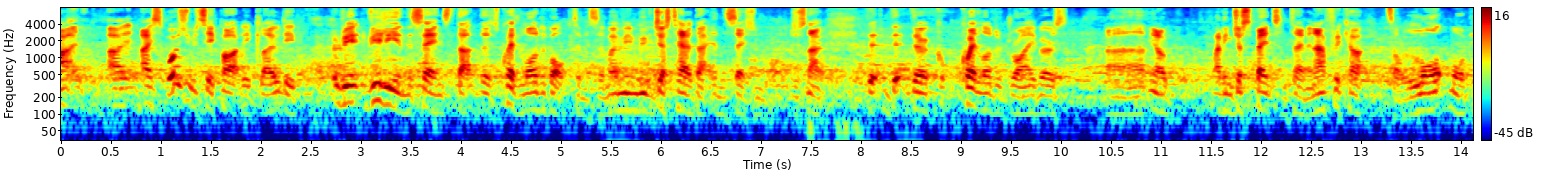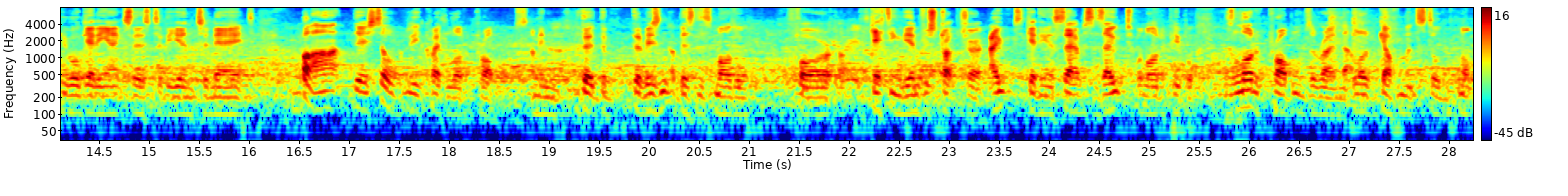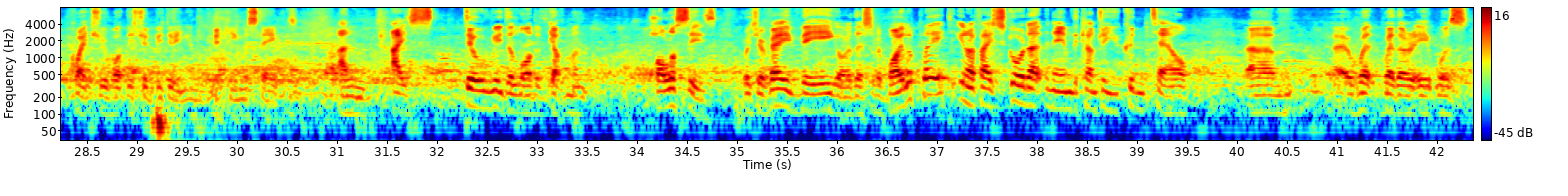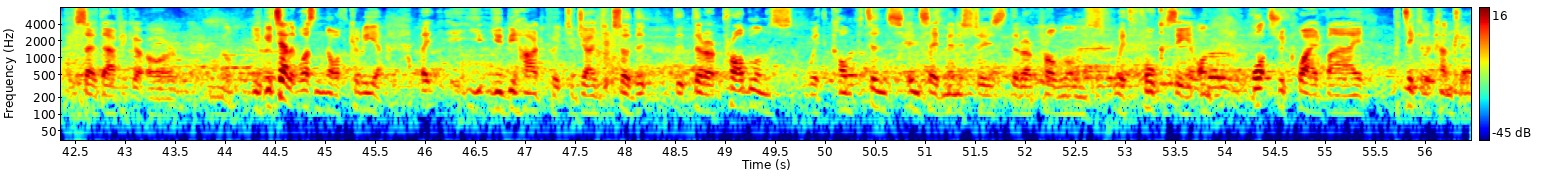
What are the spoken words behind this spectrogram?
I, I, I, suppose you would say partly cloudy, re really in the sense that there's quite a lot of optimism. I mean, we've just heard that in the session just now. The, the, there are quite a lot of drivers, uh, you know, having just spent some time in Africa, it's a lot more people getting access to the internet, but there's still really quite a lot of problems. I mean, the, the, there isn't a business model for getting the infrastructure out, getting the services out to a lot of people. There's a lot of problems around that. A lot of governments still not quite sure what they should be doing and making mistakes. And I still read a lot of government policies which are very vague or they're sort of boilerplate. You know, if I scored out the name of the country, you couldn't tell um, uh, whether it was South Africa or you could tell it wasn't North Korea, but you, would be hard put to judge it. So that, that there are problems with competence inside ministries. There are problems with focusing on what's required by a particular country.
